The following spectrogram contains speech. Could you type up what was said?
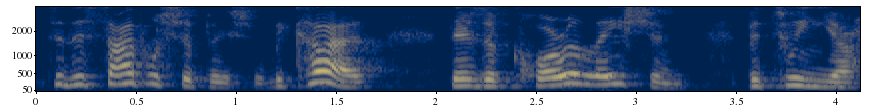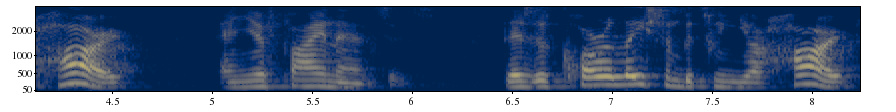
It's a discipleship issue because there's a correlation between your heart and your finances. There's a correlation between your heart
